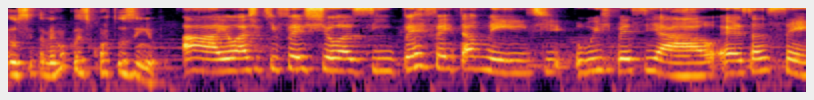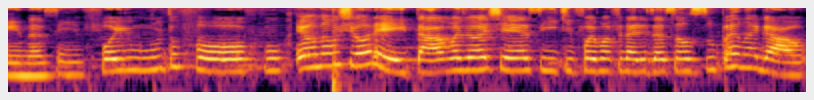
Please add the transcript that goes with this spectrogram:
eu sinto a mesma coisa com o Arthurzinho, pô. Ah, eu acho que fechou assim perfeitamente o especial, essa cena, assim, foi muito fofo. Eu não chorei, tá? Mas eu achei assim que foi uma finalização super legal.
